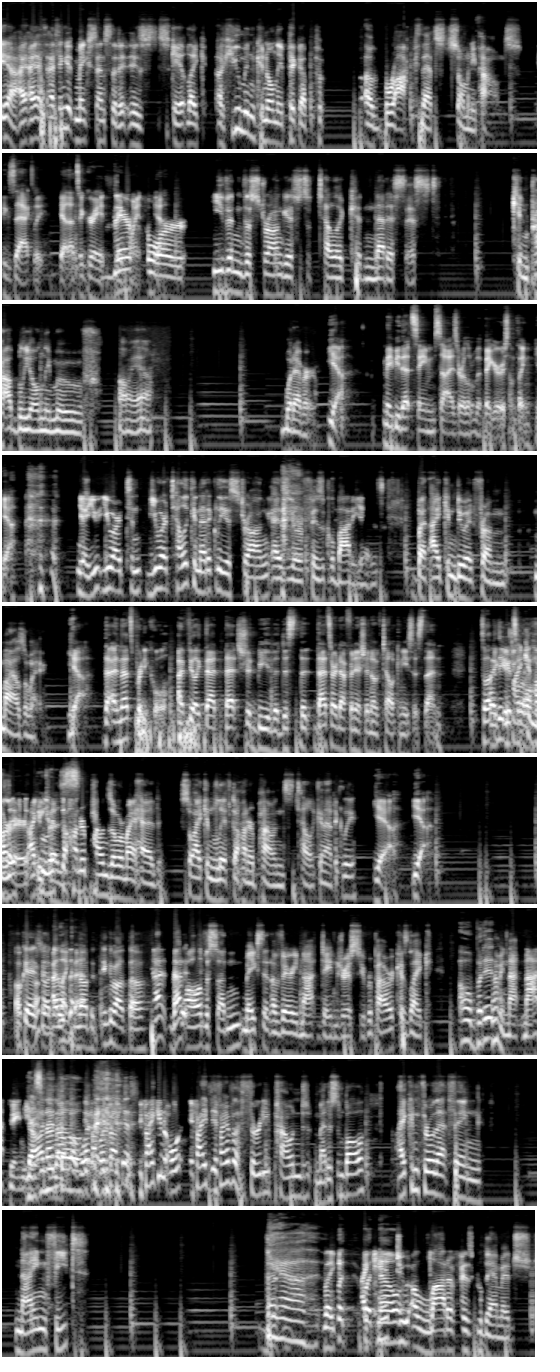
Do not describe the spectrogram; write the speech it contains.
Yeah, I, I I think it makes sense that it is scale. Like a human can only pick up a rock that's so many pounds. Exactly. Yeah, that's a great, great point. Yeah. Therefore, even the strongest telekineticist can probably only move Oh yeah. whatever. Yeah, maybe that same size or a little bit bigger or something. Yeah. Yeah, you you are ten, you are telekinetically as strong as your physical body is, but I can do it from miles away. Yeah, and that's pretty cool. I feel like that that should be the, dis- the that's our definition of telekinesis then. So I think it's a little can harder lift, I can because lift hundred pounds over my head, so I can lift hundred pounds telekinetically. yeah, yeah, Okay, Okay, so I like thing that. though to think about though. That that all of a sudden makes it a very not dangerous superpower because like Oh, but it I mean not not dangerous. Doesn't no, it no, what, what about this? If I can, if I if I have a thirty pound medicine ball, I can throw that thing nine feet. That- yeah, like but I can't now do a lot of physical damage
